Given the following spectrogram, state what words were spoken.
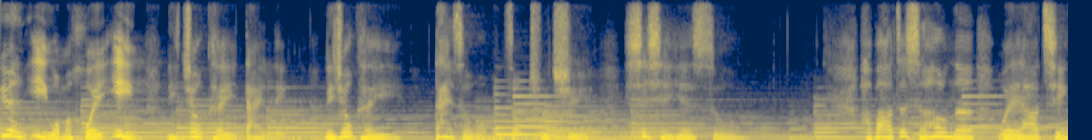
愿意，我们回应，你就可以带领，你就可以带着我们走出去。谢谢耶稣，好不好？这时候呢，我也要请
